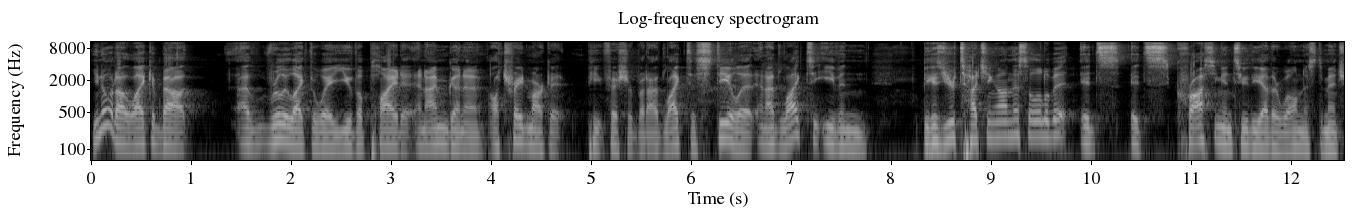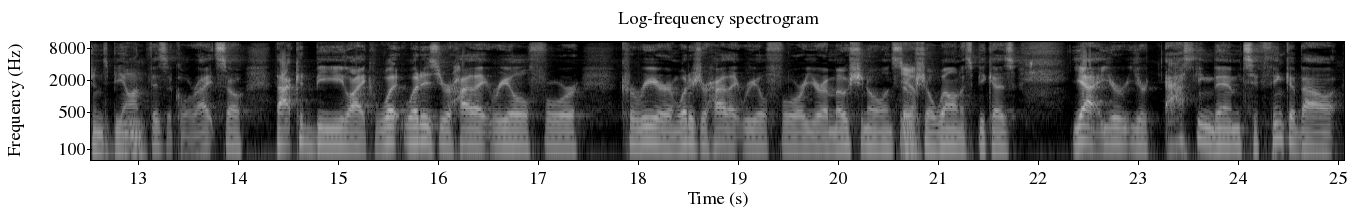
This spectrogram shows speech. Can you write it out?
You know what I like about I really like the way you've applied it and I'm to I'll trademark it Pete Fisher but I'd like to steal it and I'd like to even because you're touching on this a little bit it's it's crossing into the other wellness dimensions beyond physical right so that could be like what what is your highlight reel for career and what is your highlight reel for your emotional and Yeah. social wellness because yeah you're you're asking them to think about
